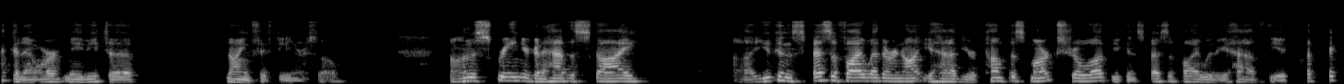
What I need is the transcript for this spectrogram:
back an hour, maybe to 9.15 or so. On the screen, you're going to have the sky. Uh, you can specify whether or not you have your compass marks show up. You can specify whether you have the ecliptic.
